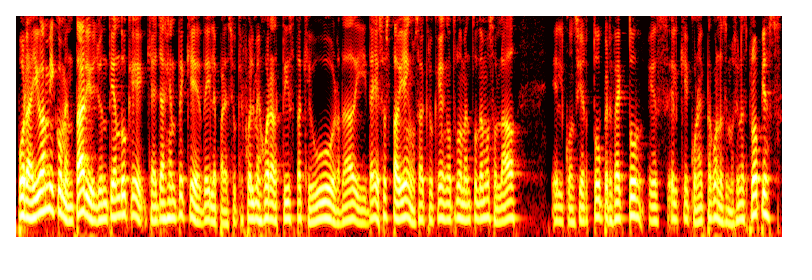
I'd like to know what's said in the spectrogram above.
por ahí va mi comentario. Yo entiendo que, que haya gente que de, le pareció que fue el mejor artista que hubo, ¿verdad? Y de, eso está bien. O sea, creo que en otros momentos lo hemos hablado. El concierto perfecto es el que conecta con las emociones propias.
